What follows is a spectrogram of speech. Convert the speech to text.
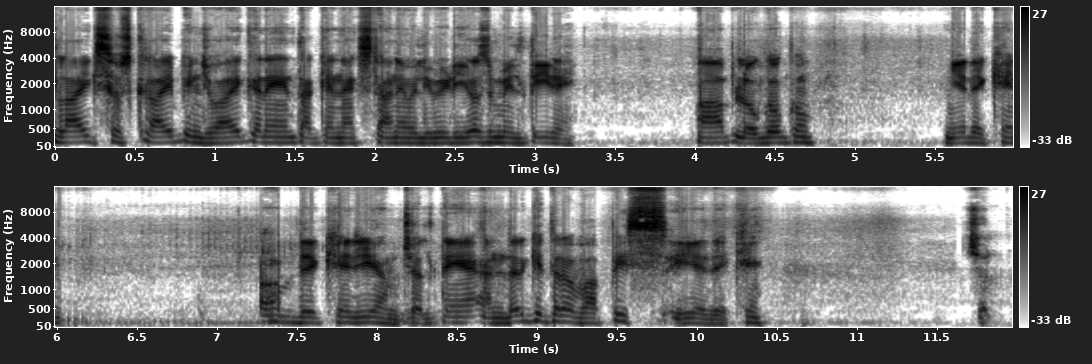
लाइक सब्सक्राइब इंजॉय करें ताकि नेक्स्ट आने वाली वीडियोस मिलती रहे। आप लोगों को ये देखें। अब देखें जी हम चलते हैं अंदर की तरफ़ वापस ये देखें। चलो।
